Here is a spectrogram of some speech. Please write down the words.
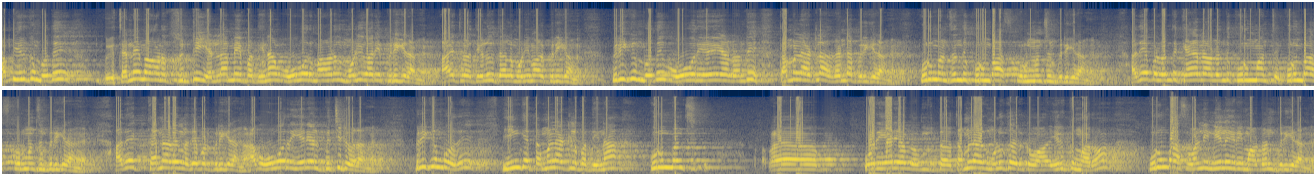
அப்படி இருக்கும்போது சென்னை மாகாணத்தை சுற்றி எல்லாமே பார்த்தீங்கன்னா ஒவ்வொரு மாகாணம் மொழி வாரி பிரிக்கிறாங்க. ஆயிரத்தி தொள்ளாயிரத்தி எழுபத்தாறு மொழி மாதிரி பிரிக்காங்க பிரிக்கும் போது ஒவ்வொரு ஏரியாவில் வந்து தமிழ்நாட்டில் அது ரெண்டாக பிரிக்கிறாங்க. குருமன்ஸ் வந்து குறும்பாஸ் குருமன்ஸ் பிரிக்கிறாங்க. அதே போல் வந்து கேரளாவில் வந்து குருமன்ஸ் குறும்பாஸ் குருமன்ஸ் பிரிக்கிறாங்க. அதே கர்நாடகாவில் அதே போல் பிரிக்கிறாங்க. அப்போ ஒவ்வொரு ஏரியாவில் பிரிச்சுட்டு வராங்க. பிரிக்கும்போது இங்கே தமிழ்நாட்டில் பார்த்தீங்கன்னா குறும்பன்ஸ் ஒரு ஏரியா தமிழ்நாடு முழுக்க இருக்க இருக்குமாறும் குறும்பாஸ் வள்ளி நீலகிரி மாவட்டம்னு பிரிக்கிறாங்க.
